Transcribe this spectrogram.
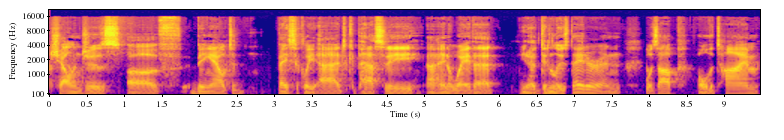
challenges of being able to basically add capacity uh, in a way that you know didn't lose data and was up all the time,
